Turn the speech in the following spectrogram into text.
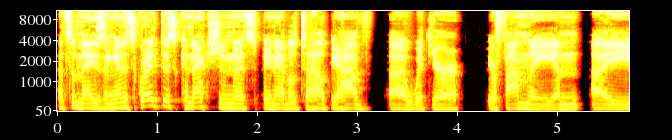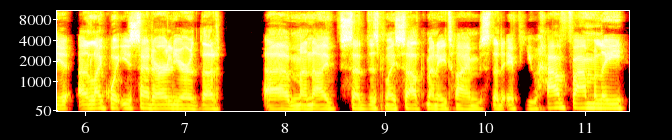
That's amazing, and it's great this connection it's been able to help you have uh, with your your family. And I I like what you said earlier that, um, and I've said this myself many times that if you have family,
